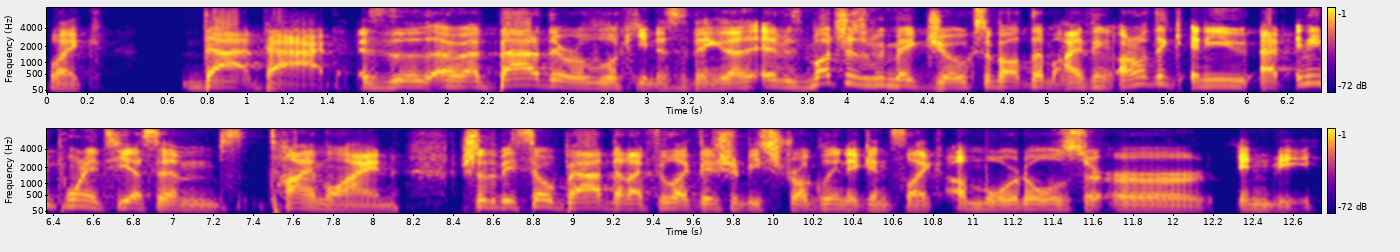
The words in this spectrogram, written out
like that bad as the uh, bad they were looking is the thing as much as we make jokes about them i think i don't think any at any point in tsm's timeline should be so bad that i feel like they should be struggling against like immortals or envy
